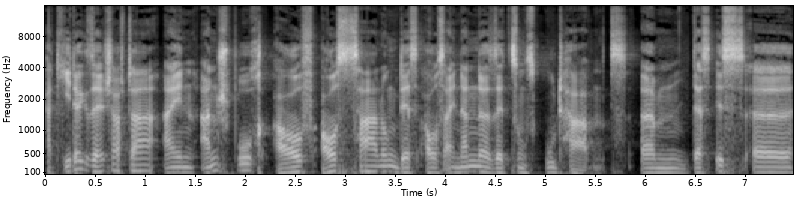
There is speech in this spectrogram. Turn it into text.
hat jeder Gesellschafter einen Anspruch auf Auszahlung des Auseinandersetzungsguthabens. Ähm, das ist äh,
